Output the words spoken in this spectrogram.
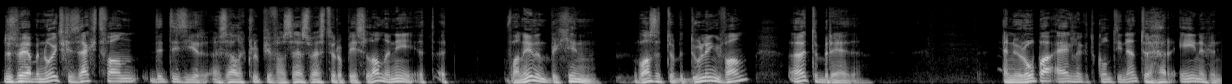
Dus wij hebben nooit gezegd van, dit is hier een zellig clubje van zes West-Europese landen. Nee, het, het, van in het begin was het de bedoeling van uit te breiden. En Europa eigenlijk het continent te herenigen.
